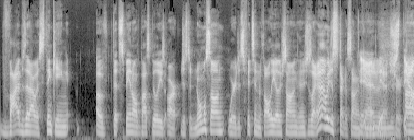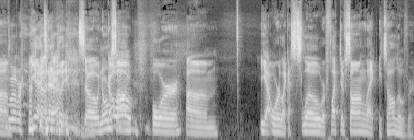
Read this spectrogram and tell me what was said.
vibes that I was thinking of that span all the possibilities are just a normal song where it just fits in with all the other songs, and it's just like, ah, we just stuck a song at the Yeah, end. Yeah, sure. the Um, yeah, exactly. So normal Go song home. or um yeah, or like a slow reflective song like it's all over.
